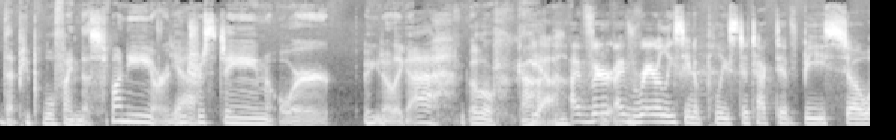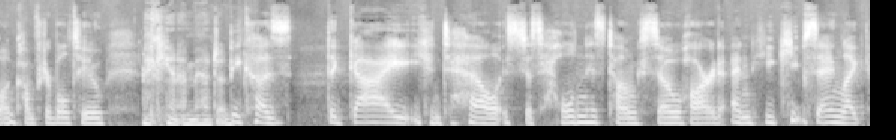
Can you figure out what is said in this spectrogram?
that people will find this funny or Yeah. interesting or you know, like ah, oh god, Yeah, I've ver- I've rarely seen a police detective be so uncomfortable too, I can't imagine. because the guy you can tell is just holding his tongue so hard, and he keeps saying like,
